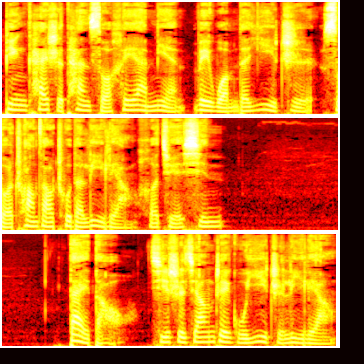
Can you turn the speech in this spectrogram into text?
并开始探索黑暗面为我们的意志所创造出的力量和决心。带导即是将这股意志力量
